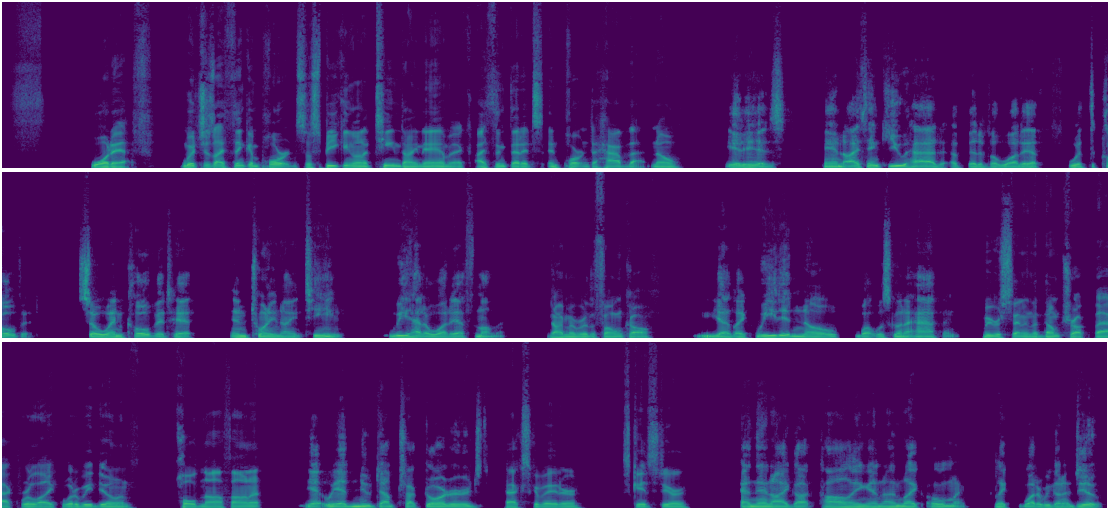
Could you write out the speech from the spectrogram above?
what if? Which is, I think, important. So, speaking on a team dynamic, I think that it's important to have that. No? It is. And I think you had a bit of a what if with the COVID. So when COVID hit in 2019, we had a what if moment. I remember the phone call. Yeah, like we didn't know what was going to happen. We were sending the dump truck back. We're like, what are we doing? Holding off on it? Yeah, we had new dump truck ordered, excavator, skid steer. And then I got calling and I'm like, oh my, like, what are we going to do?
